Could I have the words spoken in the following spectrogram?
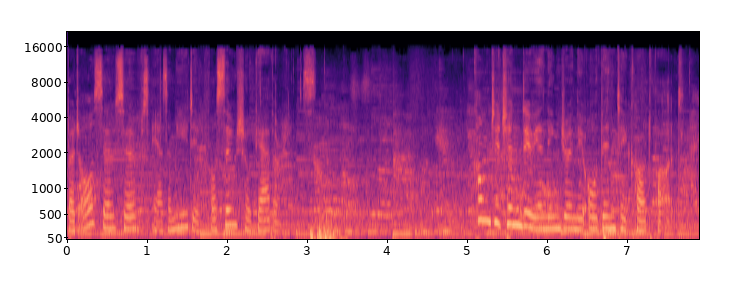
but also serves as a medium for social gatherings. Come to Chengdu and enjoy the authentic hot pot.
